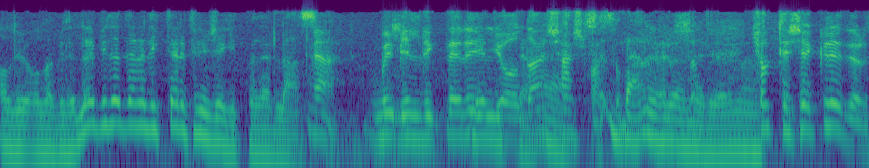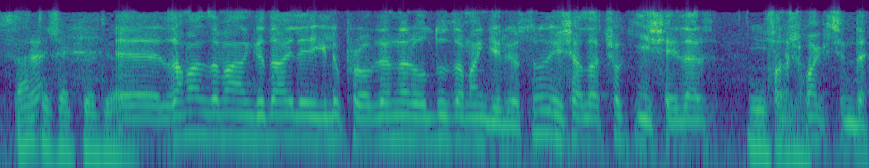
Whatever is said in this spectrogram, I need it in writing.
alıyor olabilirler. Bir de denedikleri pirince gitmeleri lazım. Bu bildikleri Bildikleri, yoldan evet. şaşmasınlar. Ben öyle diyorsun. öneriyorum, evet. Çok teşekkür ediyoruz size. Ben teşekkür ediyorum. Ee, zaman zaman gıda ile ilgili problemler olduğu zaman geliyorsunuz. İnşallah çok iyi şeyler İnşallah. konuşmak için de.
